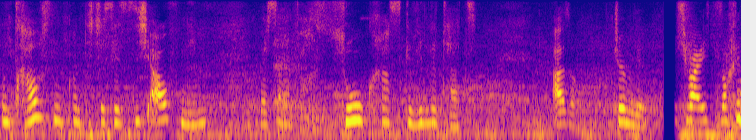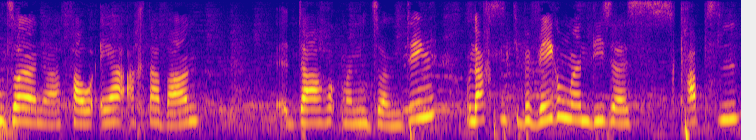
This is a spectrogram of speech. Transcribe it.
Und draußen konnte ich das jetzt nicht aufnehmen, weil es einfach so krass gewindet hat. Also, Entschuldigung. Ich war jetzt noch in so einer VR-Achterbahn. Da hockt man in so einem Ding und da sind die Bewegungen dieses Kapsel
